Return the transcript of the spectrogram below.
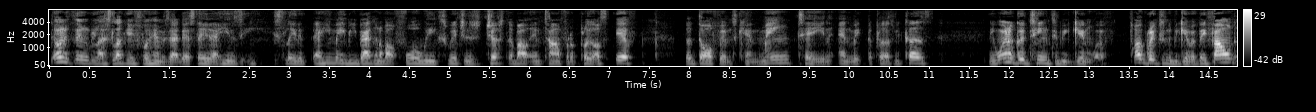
the only thing that's lucky for him is that they're stated that he's slated that he may be back in about four weeks, which is just about in time for the playoffs if the Dolphins can maintain and make the playoffs because they weren't a good team to begin with. A great team to begin with. They found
